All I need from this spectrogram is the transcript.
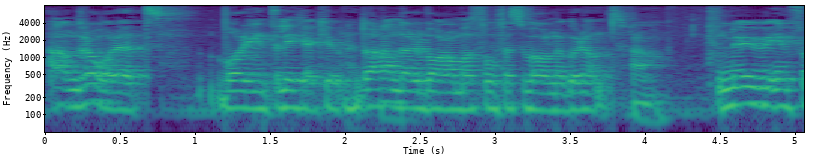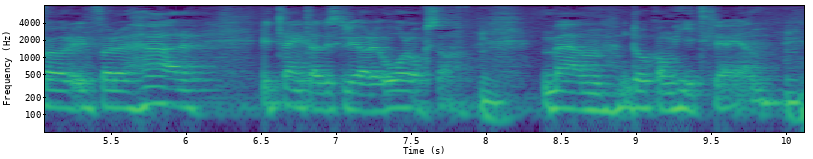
Andra året var det inte lika kul. Då handlade det bara om att få festivalen att gå runt. Ja nu inför, inför det här, vi tänkte att vi skulle göra det i år också. Mm. Men då kom hit-grejen, mm.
